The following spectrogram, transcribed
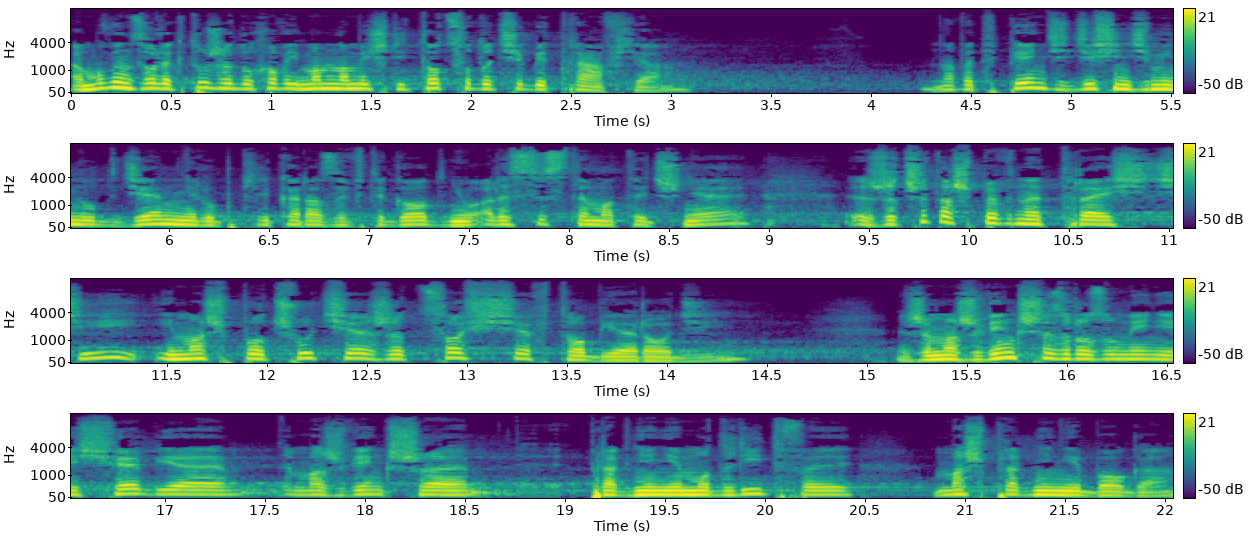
A mówiąc o lekturze duchowej, mam na myśli to, co do ciebie trafia. Nawet 5-10 minut dziennie lub kilka razy w tygodniu, ale systematycznie, że czytasz pewne treści i masz poczucie, że coś się w tobie rodzi, że masz większe zrozumienie siebie, masz większe pragnienie modlitwy, masz pragnienie Boga.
